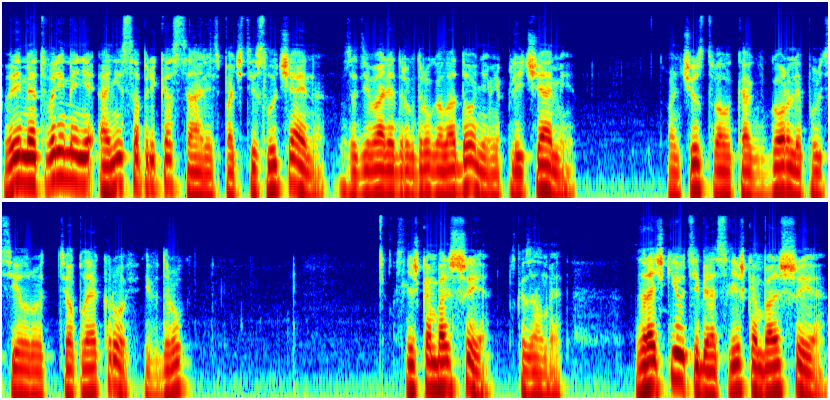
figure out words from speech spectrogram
Время от времени они соприкасались почти случайно, задевали друг друга ладонями, плечами. Он чувствовал, как в горле пульсирует теплая кровь, и вдруг... «Слишком большие», — сказал Мэтт. «Зрачки у тебя слишком большие»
